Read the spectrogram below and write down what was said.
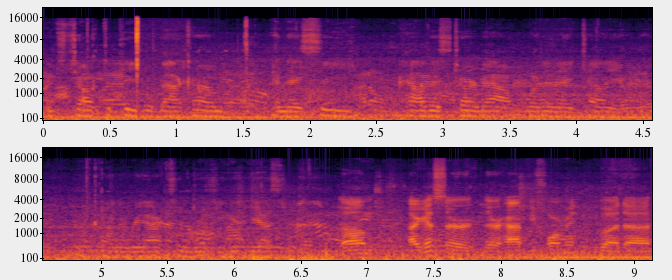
Let's talk to people back home, and they see how this turned out. What do they tell you? What kind of reaction did you get yesterday? Um, I guess they're they're happy for me, but uh,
